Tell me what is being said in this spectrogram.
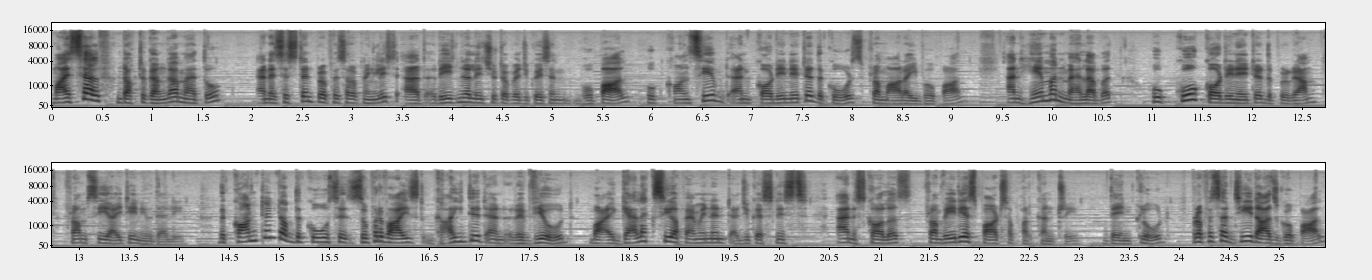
myself, Dr. Ganga Mahto, an assistant professor of English at Regional Institute of Education Bhopal who conceived and coordinated the course from RI Bhopal and Heman Mehlabat who co-coordinated the program from CIT New Delhi. The content of the course is supervised, guided and reviewed by a galaxy of eminent educationists and scholars from various parts of our country. They include Professor G. Raj Gopal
